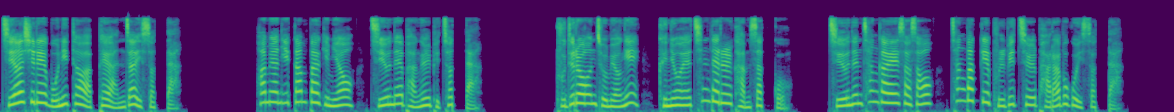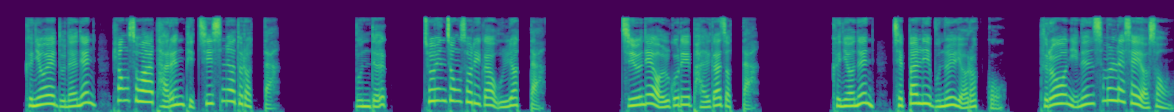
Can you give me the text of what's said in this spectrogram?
지하실의 모니터 앞에 앉아 있었다. 화면이 깜빡이며 지은의 방을 비췄다. 부드러운 조명이 그녀의 침대를 감쌌고, 지은은 창가에 서서 창밖의 불빛을 바라보고 있었다. 그녀의 눈에는 평소와 다른 빛이 스며들었다. 문득 초인종 소리가 울렸다. 지은의 얼굴이 밝아졌다. 그녀는 재빨리 문을 열었고 들어온 이는 스물넷의 여성,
